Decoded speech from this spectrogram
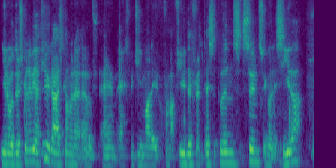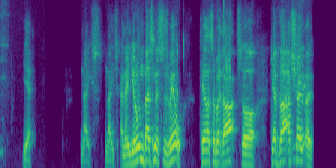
You know, there's going to be a few guys coming out of um, SBG Moray from a few different disciplines soon, so you're going to see that. Yeah, nice, nice. And then your own business as well. Tell us about that. So, Give that a shout out.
